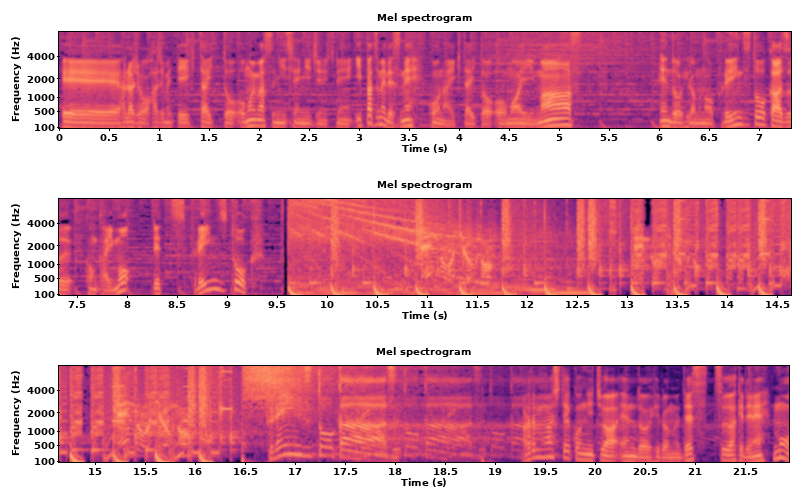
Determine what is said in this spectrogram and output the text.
えーラジオを始めていきたいと思います。2021年一発目ですね。コーナー行きたいと思います。遠藤ひろむのプレインズトーカーズ今回もレッツプレインズトーク遠藤ひろレインズトーカーズ。改めましてこんにちは。遠藤ひろむです。つうわけでねもう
